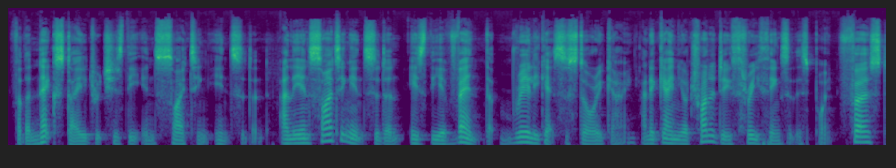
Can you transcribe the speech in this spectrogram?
for the next stage, which is the inciting incident. And the inciting incident is the event that really gets the story going. And again, you're trying to do three things at this point. First,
